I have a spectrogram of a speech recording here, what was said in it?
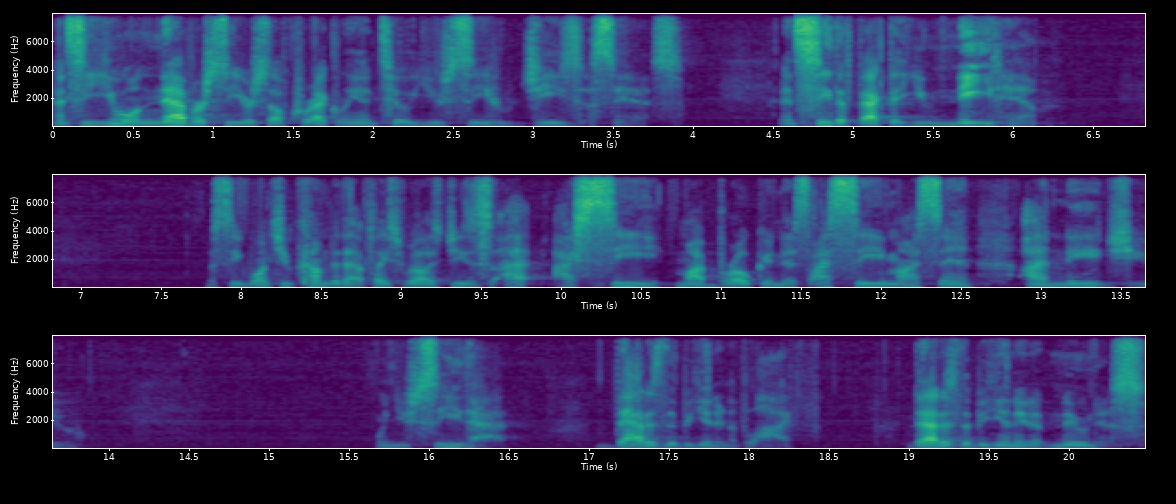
And see, you will never see yourself correctly until you see who Jesus is and see the fact that you need him. But see, once you come to that place, realize, Jesus, I, I see my brokenness. I see my sin. I need you. When you see that, that is the beginning of life. That is the beginning of newness.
